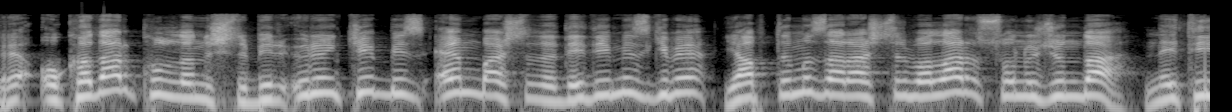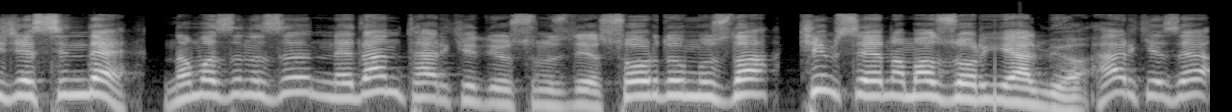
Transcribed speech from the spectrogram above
Ve o kadar kullanışlı bir ürün ki biz en başta da dediğimiz gibi yaptığımız araştırmalar sonucunda neticesinde namazınızı neden terk ediyorsunuz diye sorduğumuzda kimseye namaz zor gelmiyor. Herkese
